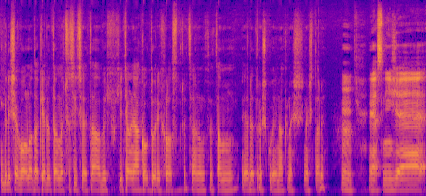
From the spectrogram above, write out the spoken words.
když je volno, tak jedu to mistrovství světa, abych chytil nějakou tu rychlost, přece jenom to tam jede trošku jinak než, než tady. Hmm, jasný, že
